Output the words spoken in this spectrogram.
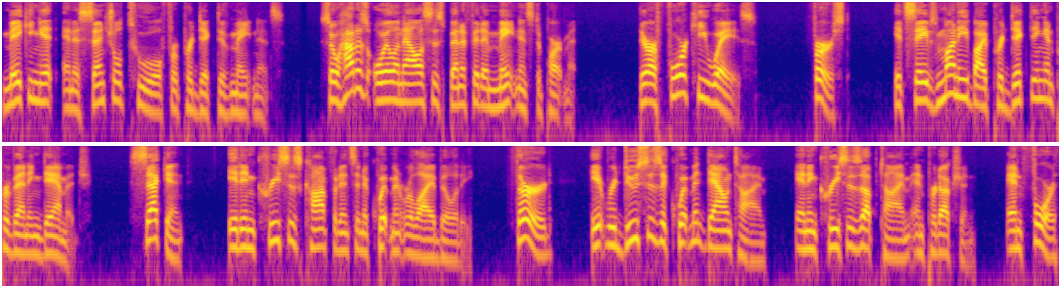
making it an essential tool for predictive maintenance. So, how does oil analysis benefit a maintenance department? There are four key ways. First, it saves money by predicting and preventing damage. Second, it increases confidence in equipment reliability. Third, it reduces equipment downtime and increases uptime and production. And fourth,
